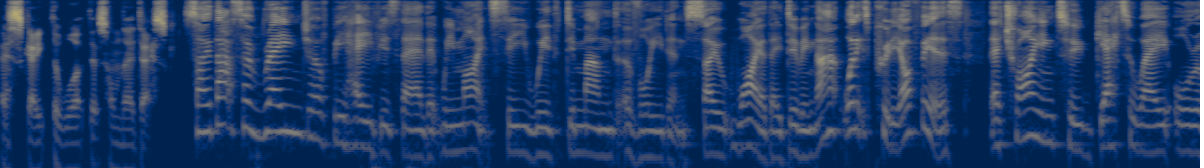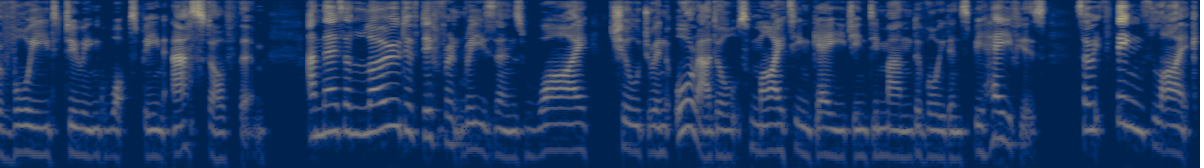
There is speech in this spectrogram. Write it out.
escape the work that's on their desk. So that's a range of behaviours there that we might see with demand avoidance. So why are they doing that? Well, it's pretty obvious. They're trying to get away or avoid doing what's been asked of them. And there's a load of different reasons why children or adults might engage in demand avoidance behaviours. So it's things like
